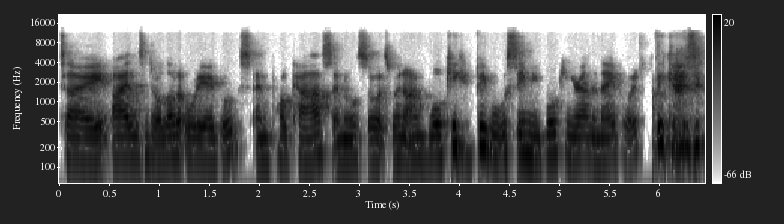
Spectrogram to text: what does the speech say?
so i listen to a lot of audiobooks and podcasts and all sorts when i'm walking people will see me walking around the neighborhood because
